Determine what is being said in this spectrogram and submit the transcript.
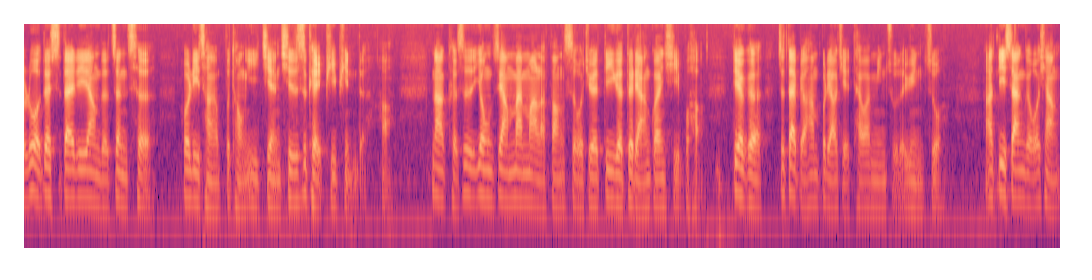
如果对时代力量的政策或立场有不同意见，其实是可以批评的。哈，那可是用这样谩骂的方式，我觉得第一个对两岸关系不好，第二个这代表他们不了解台湾民主的运作。那第三个，我想。”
